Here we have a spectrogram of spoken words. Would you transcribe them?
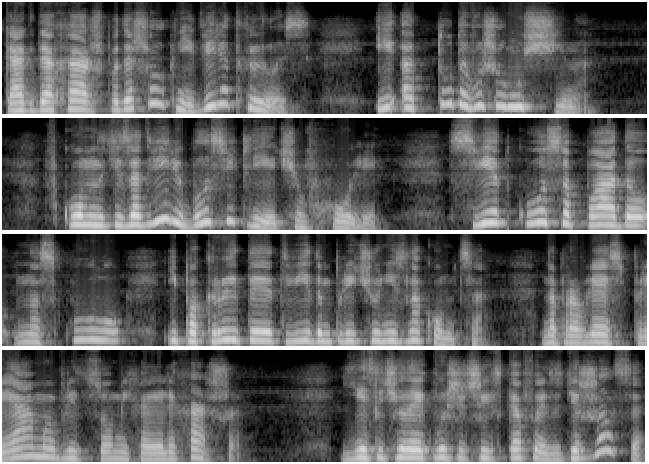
Когда Харш подошел к ней, дверь открылась, и оттуда вышел мужчина. В комнате за дверью было светлее, чем в холле, Свет косо падал на скулу и покрытое видом плечо незнакомца, направляясь прямо в лицо Михаэля Харша. Если человек, вышедший из кафе, задержался,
